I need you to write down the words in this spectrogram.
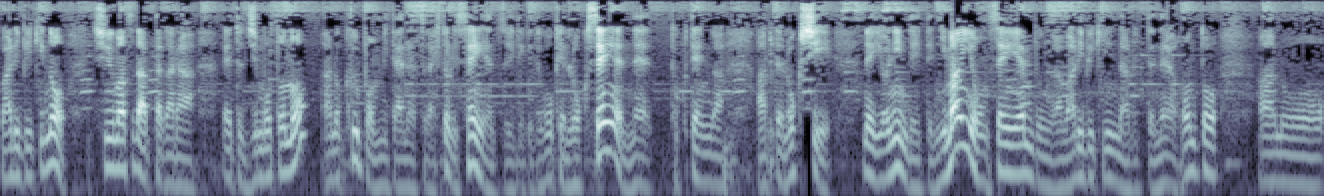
割引の週末だったから、えっと、地元のあのクーポンみたいなやつが1人1000円ついてきて、合計6000円ね、特典があって、6市、ね、4人で行って2万4000円分が割引になるってね、ほんと、あの、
